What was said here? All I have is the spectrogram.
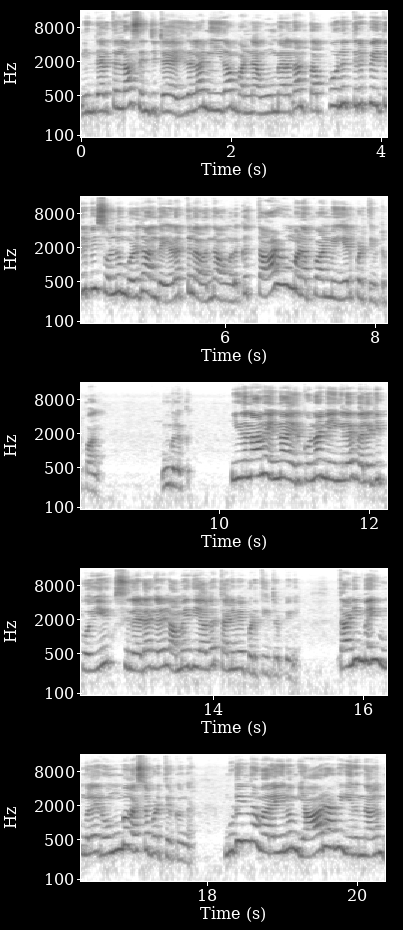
நீ இந்த இடத்துலலாம் செஞ்சுட்ட இதெல்லாம் நீ தான் பண்ண உன் மேலே தான் தப்புன்னு திருப்பி திருப்பி சொல்லும் பொழுது அந்த இடத்துல வந்து அவங்களுக்கு தாழ்வு மனப்பான்மை ஏற்படுத்தி விட்டுருப்பாங்க உங்களுக்கு. இதனால் என்ன இருக்கும்னா நீங்களே விலகி போய் சில இடங்களில் அமைதியாக தனிமைப்படுத்திகிட்டு இருப்பீங்க. தனிமை உங்களை ரொம்ப கஷ்டப்படுத்தியிருக்குங்க முடிந்த வரையிலும் யாராக இருந்தாலும்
